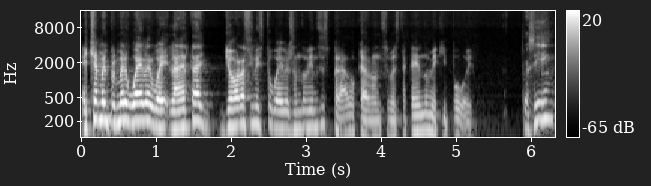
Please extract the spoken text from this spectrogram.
échame el primer waiver, güey. La neta, yo ahora sí necesito waivers. Ando bien desesperado, cabrón. Se me está cayendo mi equipo, güey. Pues sí,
